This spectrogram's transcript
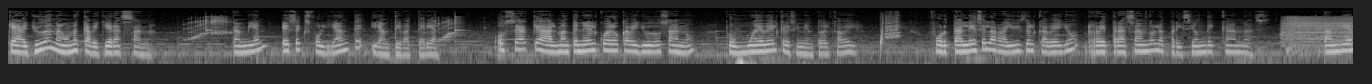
que ayudan a una cabellera sana. También es exfoliante y antibacterial. O sea que al mantener el cuero cabelludo sano, promueve el crecimiento del cabello. fortalece la raíz del cabello retrasando la aparición de canas. También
